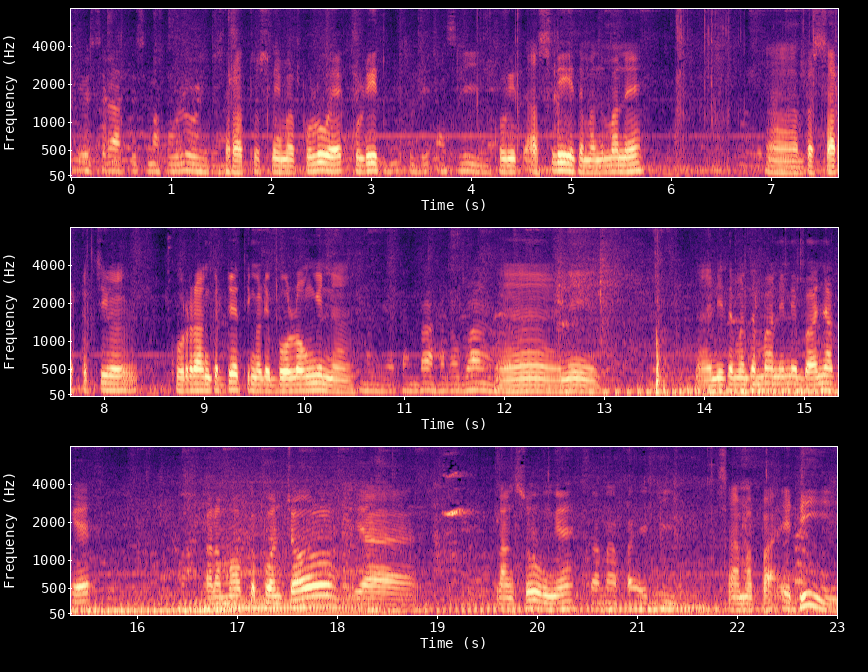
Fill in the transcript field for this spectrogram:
Itu 150 itu. 150 ya kulit Kulit asli. kulit asli teman-teman ya. Nah, besar kecil kurang gede tinggal dibolongin nah. Ini ya tambah lubang. Nah, ini. Nah, ini teman-teman ini banyak ya. Kalau mau ke Poncol ya langsung ya sama Pak Edi. sama Pak Edi.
